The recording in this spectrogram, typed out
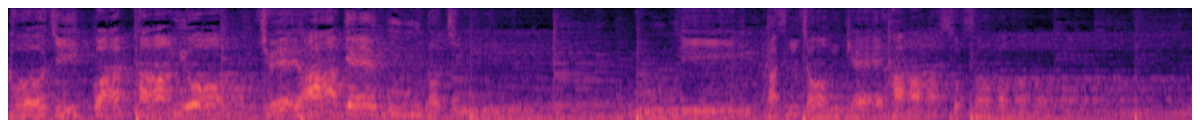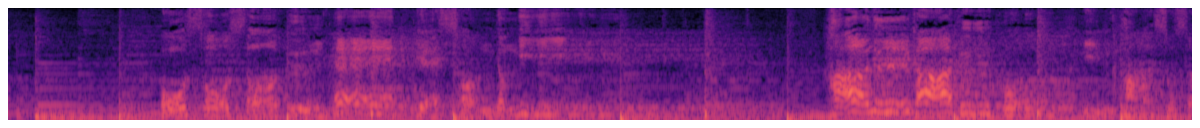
거짓과 탐욕 죄악에 무너진 우리 가슴 정케 하소서 오소서 은혜의 성령님. 하늘 가르고 임하소서.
